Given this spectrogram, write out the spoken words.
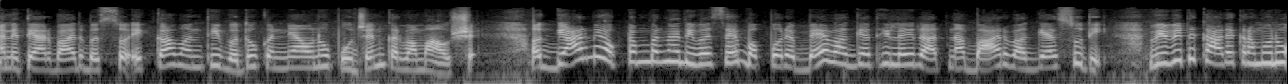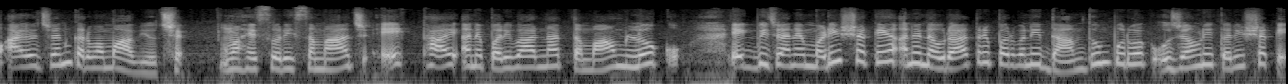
અને ત્યારબાદ બસો એકાવનથી વધુ કન્યાઓનું પૂજન કરવામાં આવશે. અગિયારમી ઓક્ટોબરના દિવસે બપોરે બે વાગ્યાથી લઈ રાતના બાર વાગ્યા સુધી વિવિધ કાર્યક્રમોનું આયોજન કરવામાં આવ્યું છે. મહેશ્વરી સમાજ એક થાય અને પરિવારના તમામ લોકો એકબીજાને મળી શકે અને નવરાત્રિ પર્વની ધામધૂમપૂર્વક ઉજવણી કરી શકે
